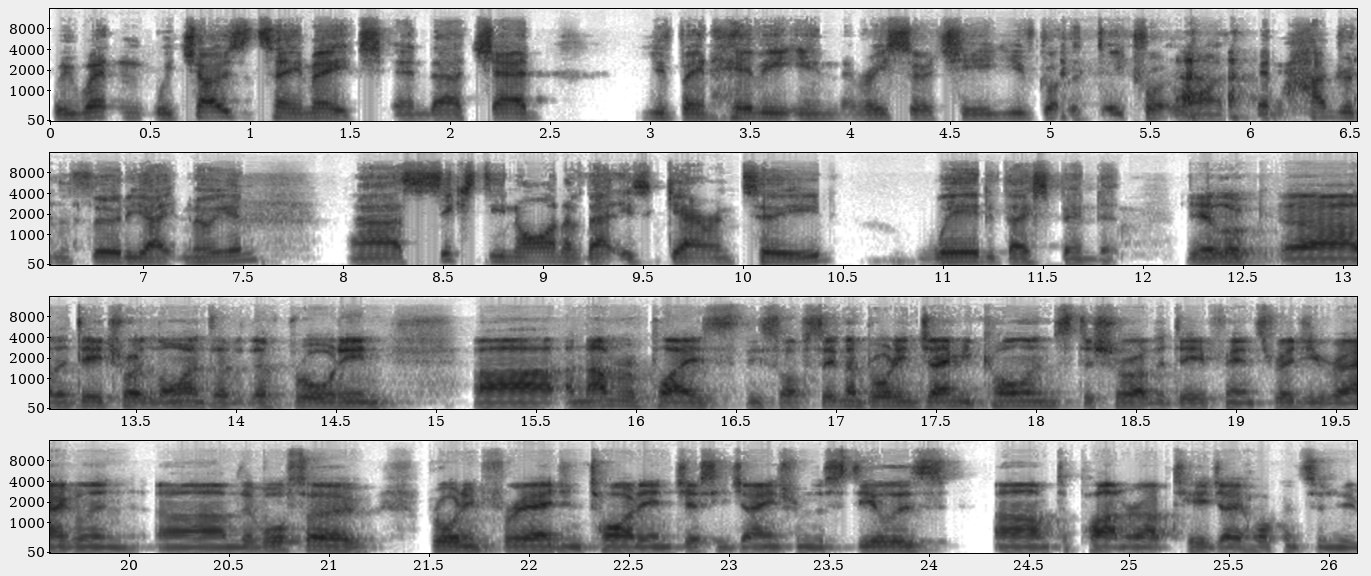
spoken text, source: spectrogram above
we went and we chose a team each. And uh, Chad, you've been heavy in research here. You've got the Detroit Lions spent 138 million. Uh, 69 of that is guaranteed. Where did they spend it? Yeah, look, uh, the Detroit Lions, they've, they've brought in uh, a number of players this offseason. They brought in Jamie Collins to shore up the defense, Reggie Ragland. Um, they've also brought in free agent tight end Jesse James from the Steelers um, to partner up TJ Hockenson, who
